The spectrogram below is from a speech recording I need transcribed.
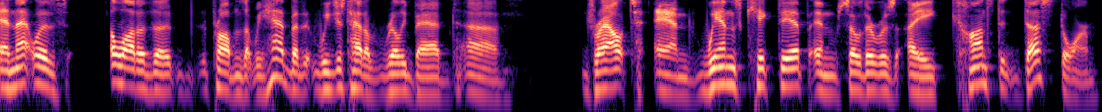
And that was a lot of the problems that we had, but we just had a really bad, uh, drought and winds kicked up. And so there was a constant dust storm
